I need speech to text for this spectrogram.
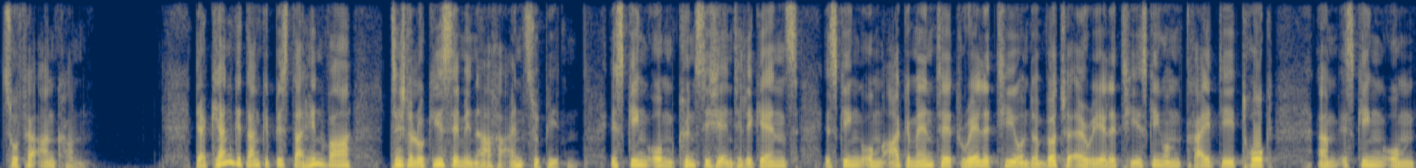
zu verankern. Der Kerngedanke bis dahin war, Technologieseminare anzubieten. Es ging um künstliche Intelligenz, es ging um Augmented Reality und um Virtual Reality, es ging um 3D-Druck, ähm, es ging um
